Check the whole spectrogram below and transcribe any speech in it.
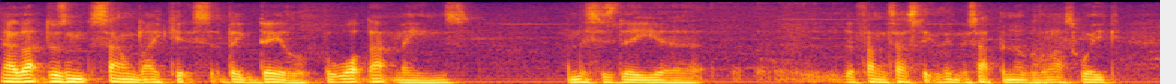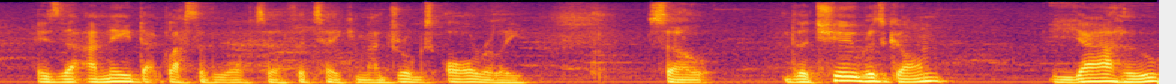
Now that doesn't sound like it's a big deal, but what that means, and this is the uh, the fantastic thing that's happened over the last week, is that I need that glass of water for taking my drugs orally. So the tube has gone, Yahoo,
